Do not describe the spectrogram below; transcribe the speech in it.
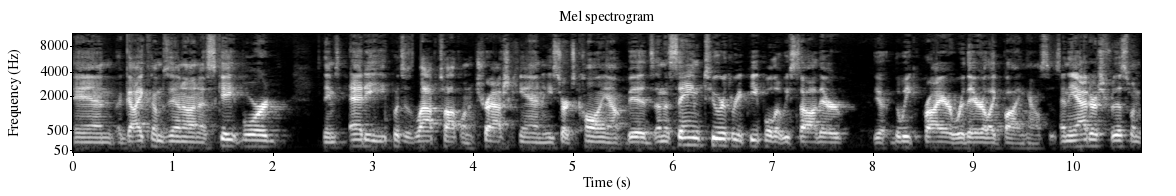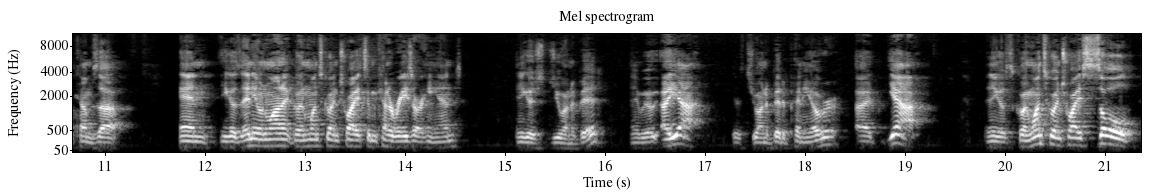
and a guy comes in on a skateboard. His name's Eddie. He puts his laptop on a trash can and he starts calling out bids. And the same two or three people that we saw there the, the week prior were there like buying houses. And the address for this one comes up. And he goes, anyone want it? Going once, going twice. And we kind of raise our hand. And he goes, do you want to bid? And we go, uh, yeah. He goes, do you want to bid a penny over? Uh, yeah. And he goes, going once, going twice, sold.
